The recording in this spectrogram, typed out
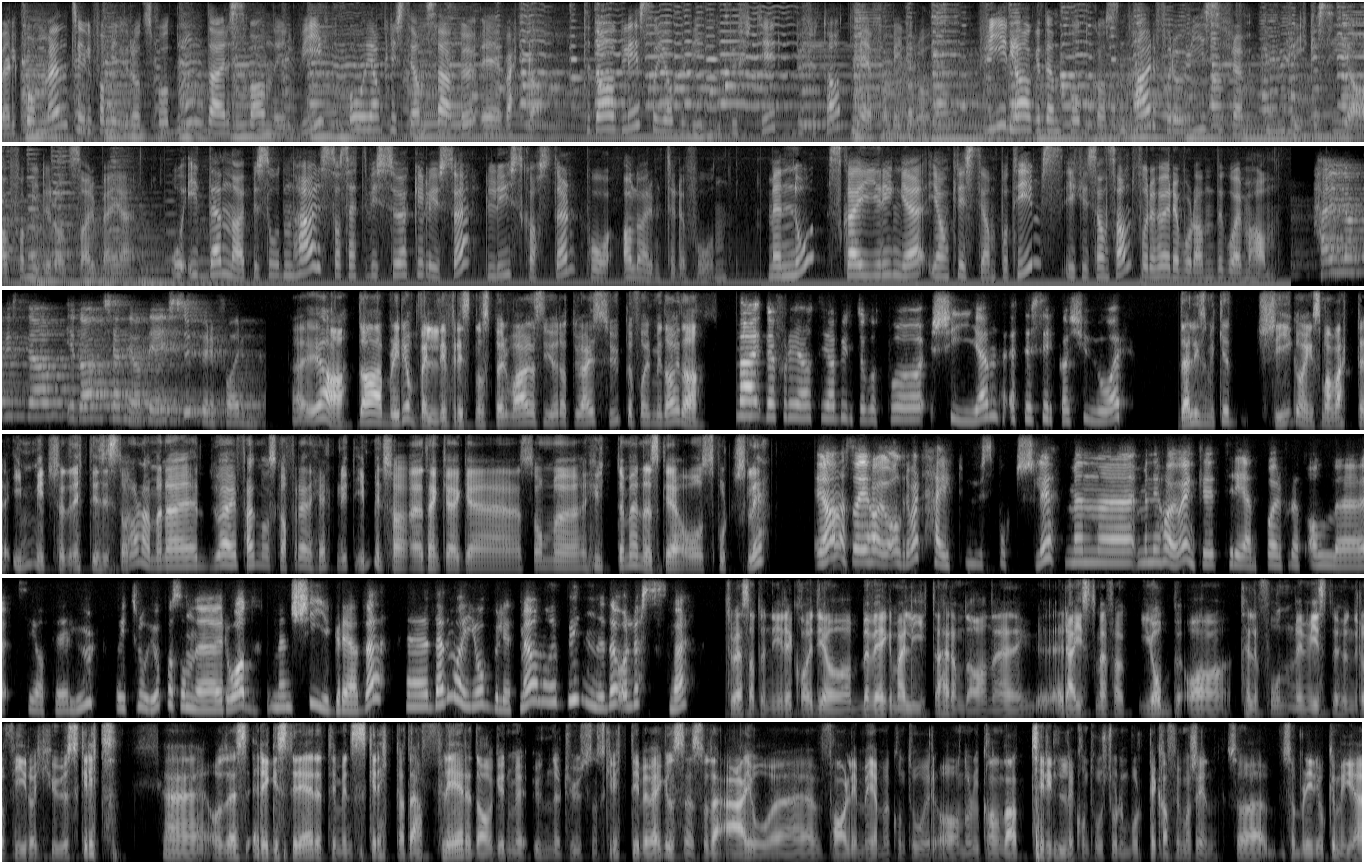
Velkommen til Familierådspodden, der Svanhild Wiik og Jan Christian Sæbø er verter. Til daglig så jobber vi i Bufdir, Bufetat med familieråd. Vi lager den podkasten her for å vise frem ulike sider av familierådsarbeidet. Og i denne episoden her så setter vi søkelyset, lyskasteren, på alarmtelefonen. Men nå skal jeg ringe Jan Christian på Teams i Kristiansand for å høre hvordan det går med han. Hei, Jan Christian. I dag kjenner jeg at jeg er i superform. Eh, ja, da blir det jo veldig fristende å spørre hva er det som gjør at du er i superform i dag, da? Nei, det er fordi at jeg har begynt å gå på ski igjen etter ca. 20 år. Det er liksom ikke skigåing som har vært eh, imaget ditt de siste årene, men eh, du er i ferd med å skaffe deg et helt nytt image, tenker jeg, som hyttemenneske og sportslig. Ja, altså jeg har jo aldri vært helt usportslig, men, men jeg har jo egentlig trent bare fordi at alle sier at det er lurt. Og jeg tror jo på sånne råd. Men skiglede, den må jeg jobbe litt med, og nå begynner det å løsne. Jeg tror jeg satte ny rekord i å bevege meg lite her om dagen. Jeg reiste meg fra jobb, og telefonen min viste 124 skritt. Eh, og jeg registrerer til min skrekk at jeg har flere dager med under 1000 skritt i bevegelse. Så det er jo eh, farlig med hjemmekontor. Og når du kan da trille kontorstolen bort til kaffemaskinen, så, så blir det jo ikke mye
